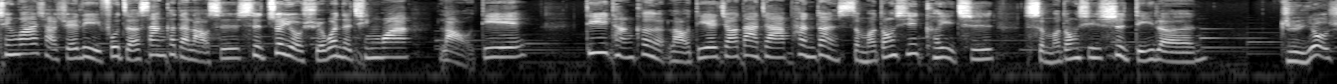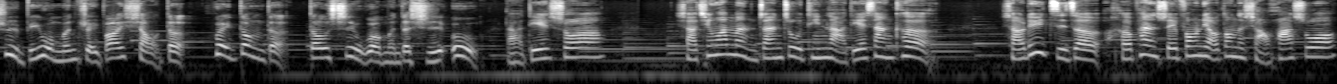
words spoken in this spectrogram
青蛙小学里负责上课的老师是最有学问的青蛙老爹。第一堂课，老爹教大家判断什么东西可以吃，什么东西是敌人。只要是比我们嘴巴小的、会动的，都是我们的食物。老爹说。小青蛙们专注听老爹上课。小绿指着河畔随风流动的小花说：“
